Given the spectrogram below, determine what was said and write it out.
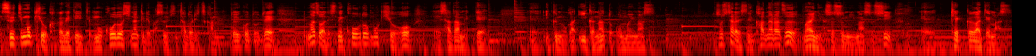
数値目標を掲げていても行動しなければ数値にたどり着かないということでまずはですね行動目標を定めてくのがいいかなと思います。そしたらですね必ず前には進みますし、えー、結果が出ます。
